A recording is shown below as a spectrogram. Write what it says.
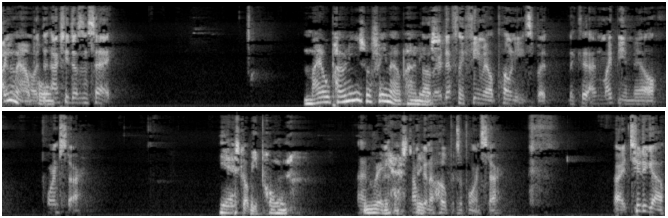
female porn? It actually doesn't say. Male ponies or female ponies? No, they're definitely female ponies, but they could, it might be a male porn star. yeah, it's got to be porn. It really has to I'm going to hope it's a porn star. All right, two to go.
